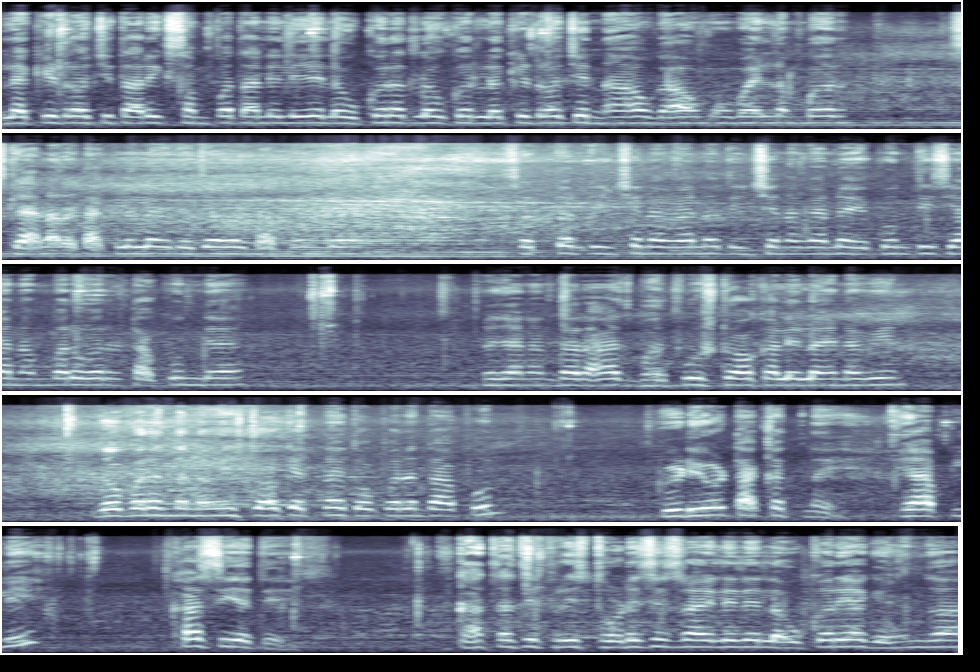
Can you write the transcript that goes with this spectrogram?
लकी ड्रॉची तारीख संपत आलेली आहे. लवकरात लवकर लकी ड्रॉचे नाव गाव मोबाईल नंबर स्कॅनर टाकलेला आहे. त्याच्यावर टाकून द्या. सत्तर तीनशे नव्याण्णव तीनशे नव्याण्णव एकोणतीस या नंबरवर टाकून द्या. त्याच्यानंतर आज भरपूर स्टॉक आलेला आहे नवीन. जोपर्यंत नवीन स्टॉक येत नाही तोपर्यंत आपण व्हिडिओ टाकत नाही. हे आपली खासियत आहे. काचाचे फ्रीज थोडेसेच राहिलेले लवकर या घेऊन जा.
